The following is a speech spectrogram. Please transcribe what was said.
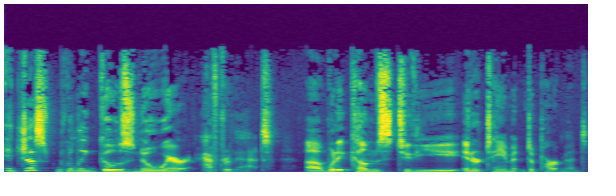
It just really goes nowhere after that. Uh, when it comes to the entertainment department,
